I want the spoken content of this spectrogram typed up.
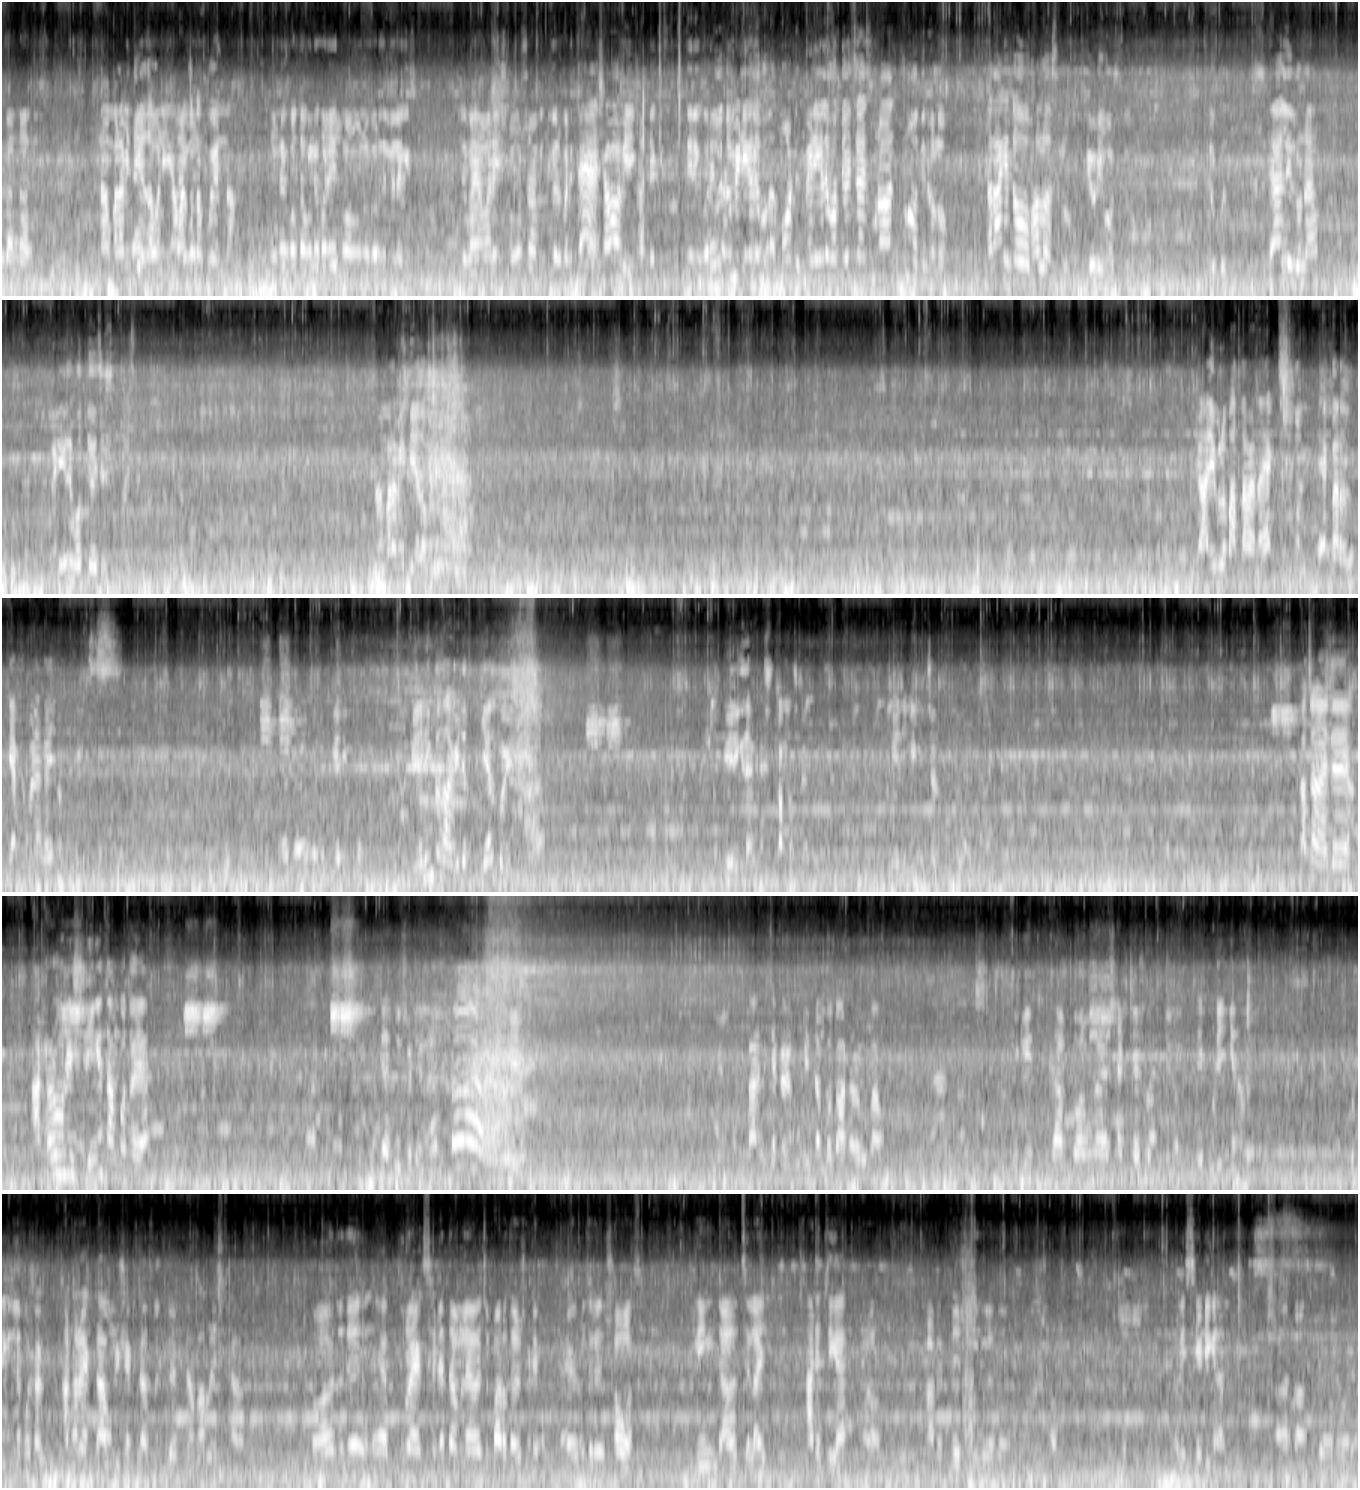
এবার না দিই নাম্বার আমি দিয়ে যাব নি আমার কথা কোয়েন না। মনে কথা বলে পরে তোমার মনে করতে মেলে গেছে। যে ভাই আমার এই সমস্যা আমি দিতে পারি হ্যাঁ স্বাভাবিক। আপনি কিছু দেরি করে তুই তো মেডিকেলে মেডিকেলে ভর্তি হয়েছে আজ মনে হয় পনেরো দিন হলো। তার আগে তো ভালো আসলো ডিউটি করছিল। হ্যাঁ লিলু না। মেডিকেলে ভর্তি হয়েছে শুনতে নাম্বার আমি দিয়ে যাব গাড়িগুলো পাতলা হয় না। এক একবার গ্যাপ হবে না গাড়ি বেরিং তো যাবি এটা খেয়াল করিস বেরিং না নষ্ট বেরিং এ কিচ্ছু আচ্ছা এই যে আঠারো উনিশ রিং এর দাম কত দুশো টাকা। পার পিস একটা কুটির দাম কত? আঠারো বা দাম তোমার মনে হয় ষাট চারশো এই গুটি কেনা। গুটি কিনলে পোষাবে। আঠারো একটা উনিশ একটা চোদ্দ একটা বারো একটা। তোমার যদি পুরো এক সেটের দাম নেওয়া হচ্ছে বারো তেরোশো টাকা। এর ভিতরে সব আছে। রিং ডাল হচ্ছে লাইট আটের থেকে? আটের শুরু করে তো সব। ওই সেটই কেনা। আর হতে পারে।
